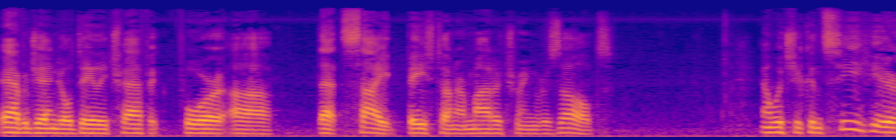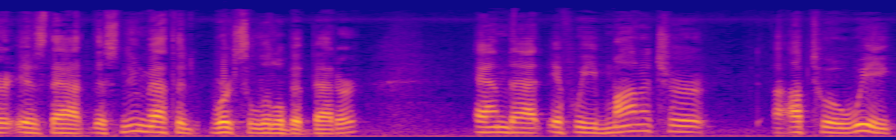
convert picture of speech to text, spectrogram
average annual daily traffic for uh, that site based on our monitoring results. And what you can see here is that this new method works a little bit better, and that if we monitor uh, up to a week,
